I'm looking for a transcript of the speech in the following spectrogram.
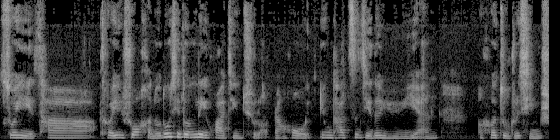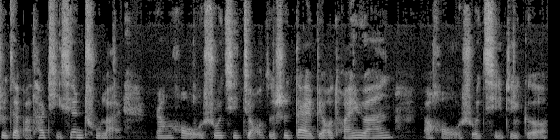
所以他可以说很多东西都内化进去了，然后用他自己的语言和组织形式再把它体现出来，然后说起饺子是代表团圆。然后说起这个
